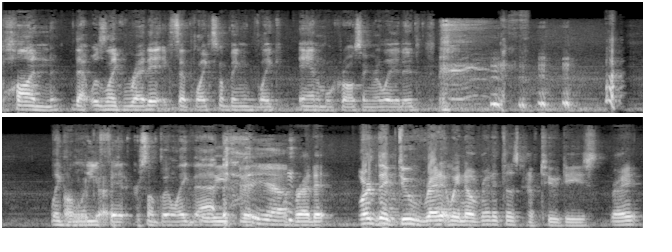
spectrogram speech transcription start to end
pun that was like Reddit except like something like Animal Crossing related. like Oh Leaf God. It or something like that. Leaf it, yeah. Reddit. Or they do Reddit. Wait, no, Reddit does have two Ds, right?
